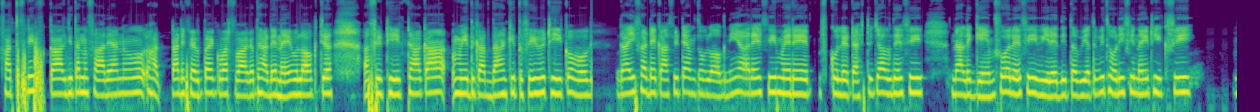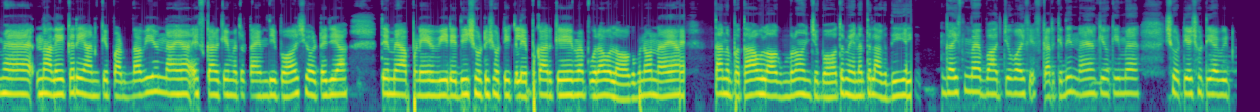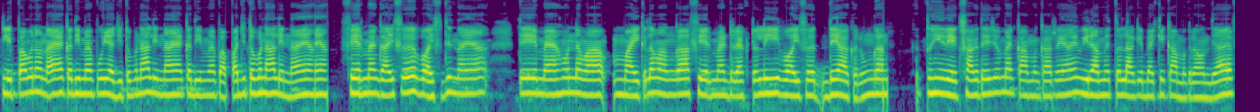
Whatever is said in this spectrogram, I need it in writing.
ਸਤਿ ਸ੍ਰੀ ਅਕਾਲ ਜੀ ਤੁਹਾਨੂੰ ਸਾਰਿਆਂ ਨੂੰ, ਹ, ਤੁਹਾਡੇ ਫਿਰ ਤੋਂ ਇੱਕ ਵਾਰ ਸਵਾਗਤ ਹੈ ਸਾਡੇ ਨਵੇਂ ਵਲੌਗ 'ਚ। ਅਸੀਂ ਠੀਕ ਠਾਕ ਹਾਂ, ਉਮੀਦ ਕਰਦਾ ਹਾਂ ਕਿ ਤੁਸੀਂ ਵੀ ਠੀਕ ਹੋਵੋਗੇ। ਗਾਈ ਸਾਡੇ ਕਾਫੀ ਟਾਈਮ ਤੋਂ ਵਲੌਗ ਨਹੀਂ ਆ ਰਹੇ ਸੀ, ਮੇਰੇ ਸਕੂਲੇ ਟੈਸਟ ਚੱਲਦੇ ਸੀ, ਨਾਲੇ ਗੇਮਸ ਹੋ ਰਹੇ ਸੀ, ਵੀਰੇ ਦੀ ਤਬੀਅਤ ਵੀ ਥੋੜ੍ਹੀ ਸੀ ਨਹੀਂ ਠੀਕ ਸੀ। ਮੈਂ ਨਾਲੇ ਘਰੇ ਆਣ ਕੇ ਪੜ੍ਹਦਾ ਵੀ ਹੁੰਦਾ ਆ, ਇਸ ਕਰਕੇ ਮੇਰੇ ਤੋਂ ਟਾਈਮ ਦੀ ਬਹੁਤ ਸ਼ੋਰਟੇਜ ਆ। ਅਤੇ ਮੈਂ ਆਪਣੇ ਵੀਰੇ ਦੀ ਛੋਟੀ ਛੋਟੀ ਕਲਿੱਪ ਕਰਕੇ ਮੈਂ ਪੂਰਾ ਵਲੌਗ ਬਣਾਉਂਦਾ ਆ। ਤੁਹਾਨੂੰ ਪਤਾ ਵਲੋਗ ਬਣਾਉਣ 'ਚ ਬਹੁਤ ਮਿਹਨਤ ਲੱਗਦੀ ਹੈ। ਗਾਇਸ ਮੈਂ ਬਾਅਦ 'ਚੋਂ ਵਾਈਫ ਇਸ ਕਰਕੇ ਦਿੰਦਾ ਹਾਂ ਕਿਉਂਕਿ ਮੈਂ ਛੋਟੀਆਂ ਛੋਟੀਆਂ ਵੀ ਕਲਿੱਪਾਂ ਬਣਾਉਂਦਾ ਆ। ਕਦੀ ਮੈਂ ਭੂਆ ਜੀ ਤੋਂ ਬਣਾ ਲੈਂਦਾ ਹਾਂ ਕਦੀ ਮੈਂ ਪਾਪਾ ਜੀ ਤੋਂ ਬਣਾ ਲੈਂਦਾ ਆ। ਫਿਰ ਮੈਂ ਗਾਈਫ ਵਾਈਫ ਦਿੰਦਾ ਆ ਅਤੇ ਮੈਂ ਹੁਣ ਨਵਾਂ ਮਾਈਕ ਲਵਾਂਗਾ, ਫਿਰ ਮੈਂ ਡਾਇਰੈਕਟਲੀ ਵਾਈਫ ਦਿਆ ਕਰੂੰਗਾ। ਤੁਸੀਂ ਵੇਖ ਸਕਦੇ ਜੋ ਮੈਂ ਕੰਮ ਕਰ ਰਿਹਾ ਵੀਰਾ ਮੇਰੇ ਤੋਂ ਲਾਗੇ ਬਹਿ ਕੇ ਕੰਮ ਕਰਾਉਣ ਦਿਆ ਹੈ।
